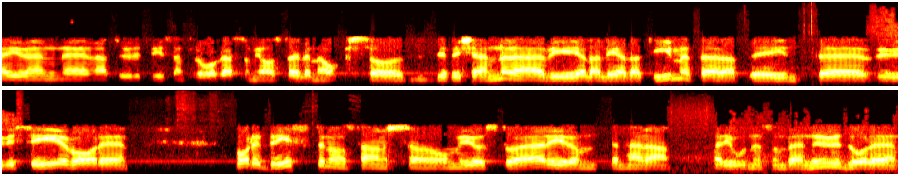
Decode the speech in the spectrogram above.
är ju en, eh, naturligtvis en fråga som jag ställer mig också. Det vi känner här, vi hela ledarteamet, är att det inte... Vi, vi ser var det, var det brister någonstans om vi just då är i de, den här äh, perioden som det är nu då det,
